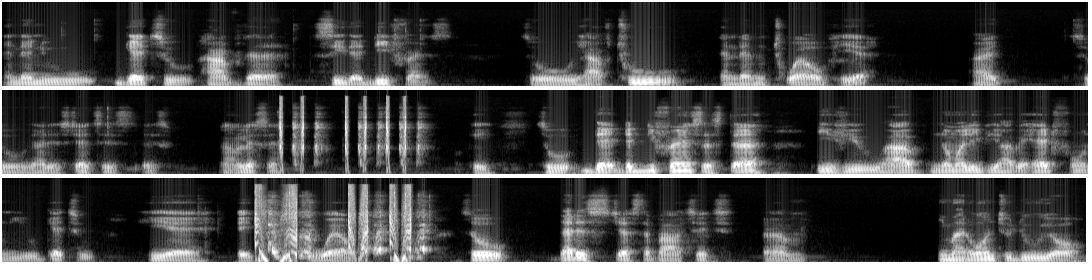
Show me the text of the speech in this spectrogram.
and then you get to have the see the difference. So we have two and then 12 here. All right so that is just is, is now listen. Okay so the the difference is there if you have normally if you have a headphone you get to hear it well. So that is just about it. Um you might want to do your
